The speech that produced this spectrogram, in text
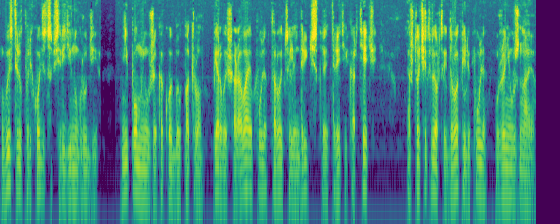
Выстрел приходится в середину груди. Не помню уже, какой был патрон. Первый шаровая пуля, второй цилиндрическая, третий картечь. А что четвертый, дробь или пуля, уже не узнаю.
